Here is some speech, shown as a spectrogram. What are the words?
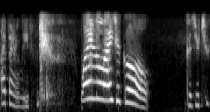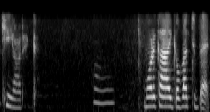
I better leave. Why did Elijah go? Because you're too chaotic. Oh. Mordecai, go back to bed.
